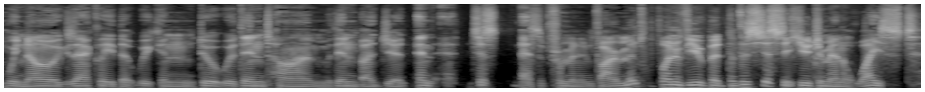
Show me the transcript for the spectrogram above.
We know exactly that we can do it within time, within budget, and just as from an environmental point of view, but there's just a huge amount of waste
